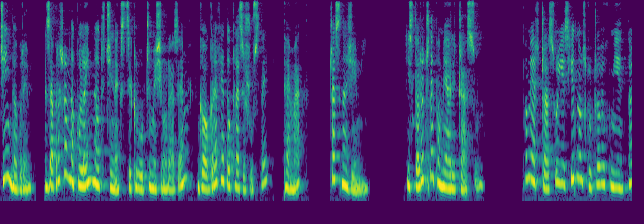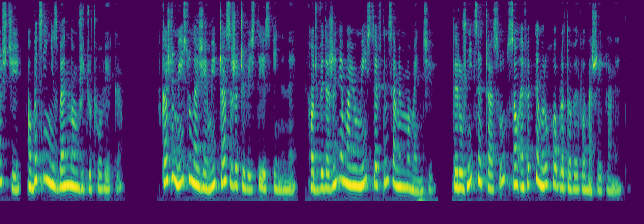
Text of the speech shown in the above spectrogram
Dzień dobry. Zapraszam na kolejny odcinek z cyklu Uczymy się razem. Geografia do klasy szóstej. Temat Czas na Ziemi. Historyczne pomiary czasu. Pomiar czasu jest jedną z kluczowych umiejętności obecnie niezbędną w życiu człowieka. W każdym miejscu na Ziemi czas rzeczywisty jest inny, choć wydarzenia mają miejsce w tym samym momencie. Te różnice czasu są efektem ruchu obrotowego naszej planety.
